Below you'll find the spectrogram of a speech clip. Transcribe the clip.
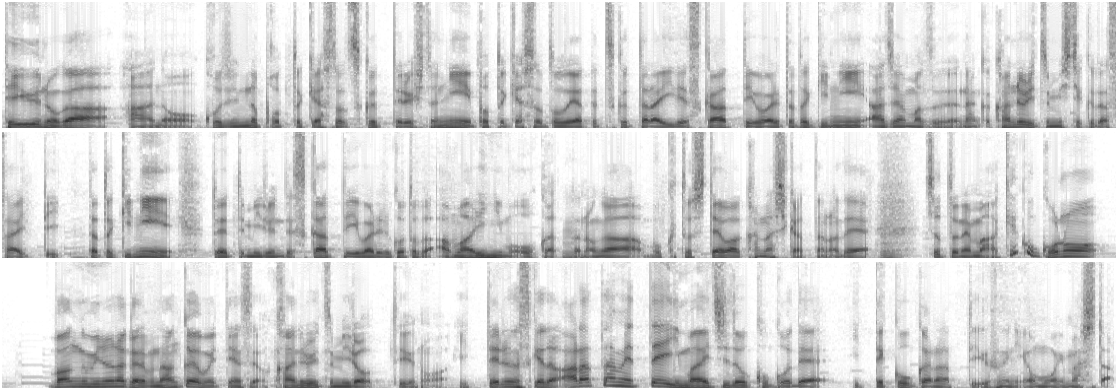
っていうのがあの個人のポッドキャストを作ってる人に「ポッドキャストどうやって作ったらいいですか?」って言われた時に「あじゃあまずなんか完了率見せてください」って言った時に「どうやって見るんですか?」って言われることがあまりにも多かったのが、僕としては悲しかったので、ちょっとねまあ結構この番組の中でも何回も言ってるんですよ完了率見ろっていうのは言ってるんですけど改めて今一度ここで言ってこうかなっていうふうに思いました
